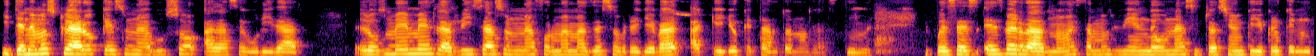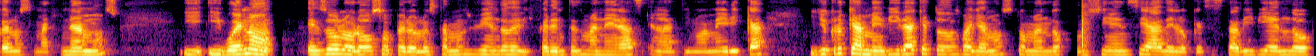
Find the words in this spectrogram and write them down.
Y tenemos claro que es un abuso a la seguridad. Los memes, las risas son una forma más de sobrellevar aquello que tanto nos lastima pues es, es verdad, ¿no? Estamos viviendo una situación que yo creo que nunca nos imaginamos. Y, y, bueno, es doloroso, pero lo estamos viviendo de diferentes maneras en Latinoamérica. Y yo creo que a medida que todos vayamos tomando conciencia de lo que se está viviendo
